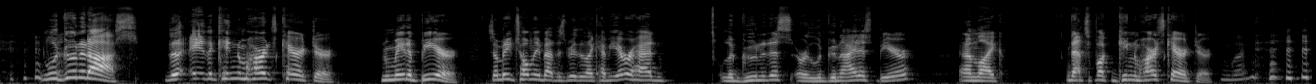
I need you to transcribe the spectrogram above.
Lagunitas, the eh, the Kingdom Hearts character who made a beer. Somebody told me about this beer. They're like, "Have you ever had Lagunitas or Lagunitas beer?" And I'm like, "That's a fucking Kingdom Hearts character." What?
